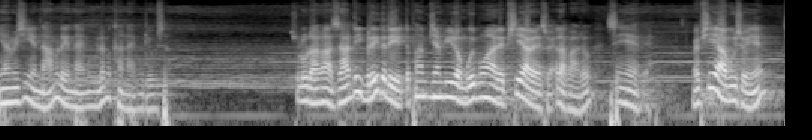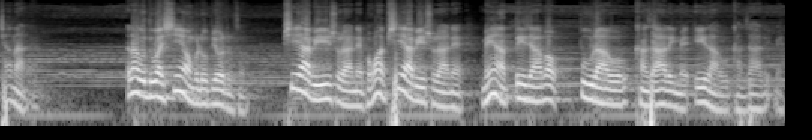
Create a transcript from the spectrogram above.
ဉာဏ်မရှိရင်နားမလည်နိုင်ဘူးလက်မခံနိုင်ဘူးဒီဥစ္စာဆိုလိုတာကဇာတိပရိသေတွေတဖန်ပြန်ပြီးတော့မွေးပွားရတယ်ဖြစ်ရတယ်ဆိုရင်အဲ့ဒါဘာလို့ဆင်းရဲပဲမဖြစ်ရဘူးဆိုရင်ချမ်းသာတယ်အဲ့ဒါကို तू ကရှင်းအောင်ဘယ်လိုပြောလို့ဆိုဖြစ်ရပြီဆိုတာနဲ့ဘဝဖြစ်ရပြီဆိုတာနဲ့မင်းဟာတေချာပေါက်ပူတာကိုခံစားရလိမ့်မယ်အေးတာကိုခံစားရလိမ့်မယ်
